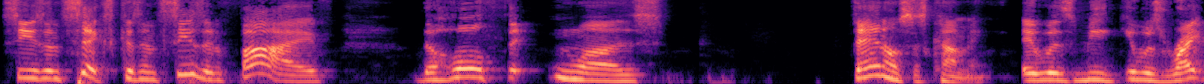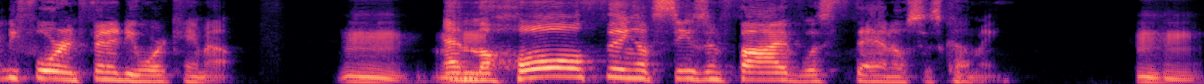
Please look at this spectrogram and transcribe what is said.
season six, because in season five, the whole thing was Thanos is coming. It was be, it was right before Infinity War came out, mm, and the whole thing of season five was Thanos is coming. mhm.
